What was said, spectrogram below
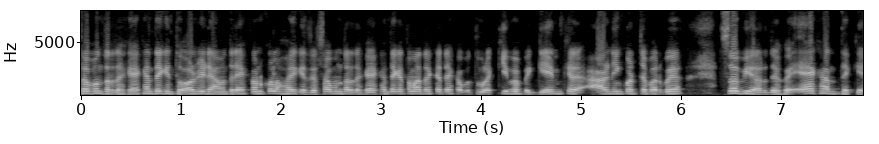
সব বন্ধুরা দেখো, এখান থেকে কিন্তু অলরেডি আমাদের অ্যাকাউন্ট খোলা হয়ে গেছে। সব দেখো, এখান থেকে তোমাদেরকে দেখাবো, তোমরা কীভাবে গেম খেলে আর্নিং করতে পারবে। সবই আর দেখো, এখান থেকে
